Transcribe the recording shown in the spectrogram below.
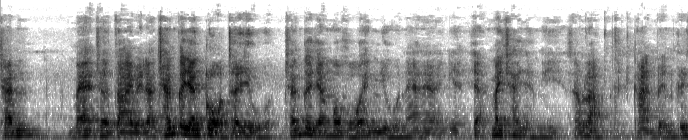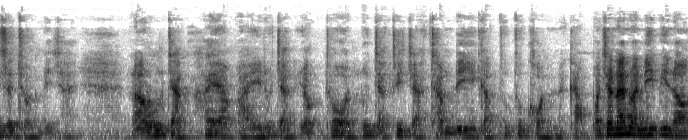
ฉันแม้เธอตายไปแล้ว ฉันก็ยังโกรธเธออยู่ ฉันก็ยังโมโหเองอยู่นะอะไรอย่างเงี้ยไม่ใช่อย่างนี้สำหรับการเป็นคริสตชนไม่ใช่ เรารู้จักให้อภัย รู้จักยกโทษ รู้จักที่จะทำดีกับทุกๆ คนนะครับ เพราะฉะนั้นวันนี้พี่น้อง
